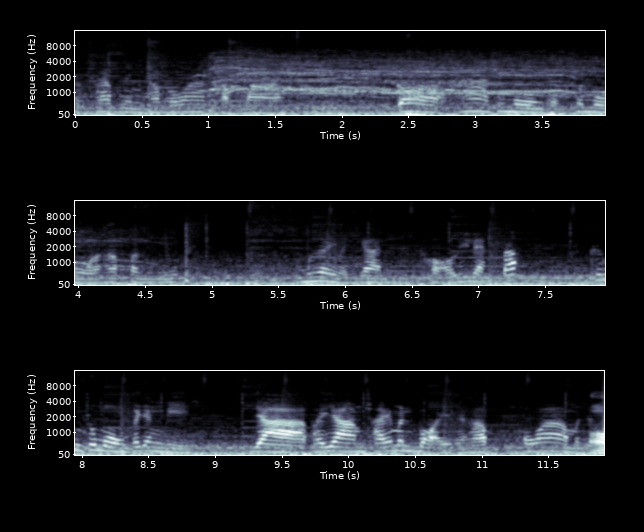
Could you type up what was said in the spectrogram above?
สักภาพหนึ่งครับ เพราะว่าขับมา ก็ 5 ชั่วโมง 6 ชั่วโมงแล้วครับ ตอนนี้เมื่อยเหมือนกัน ขอรีแลกซ์สักครึ่งชั่วโมงก็ยังดี อย่าพยายามใช้มันบ่อยนะครับ เพราะว่ามันจะทำโอ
